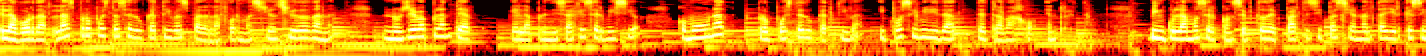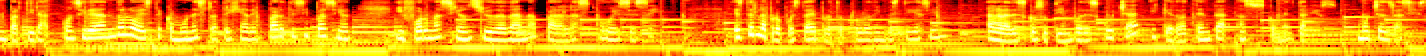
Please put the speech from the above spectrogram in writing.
el abordar las propuestas educativas para la formación ciudadana nos lleva a plantear el aprendizaje-servicio como una propuesta educativa y posibilidad de trabajo en red. Vinculamos el concepto de participación al taller que se impartirá, considerándolo este como una estrategia de participación y formación ciudadana para las OSC. Esta es la propuesta de protocolo de investigación. Agradezco su tiempo de escucha y quedo atenta a sus comentarios. Muchas gracias.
